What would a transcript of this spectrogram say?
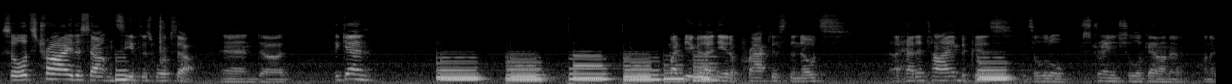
So let's try this out and see if this works out. And uh, again, might be a good idea to practice the notes ahead of time because it's a little strange to look at on a on a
